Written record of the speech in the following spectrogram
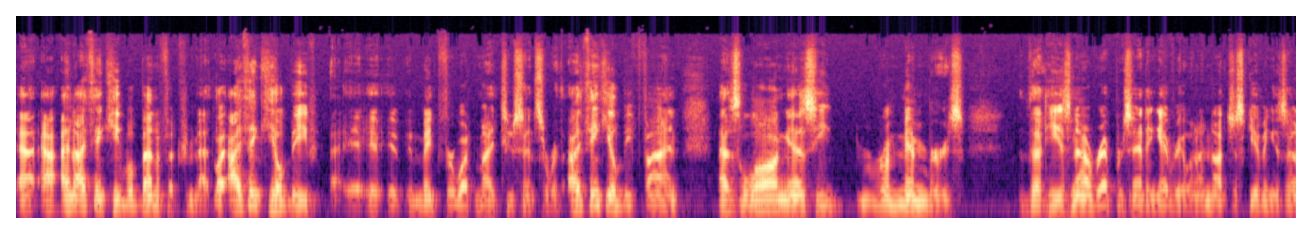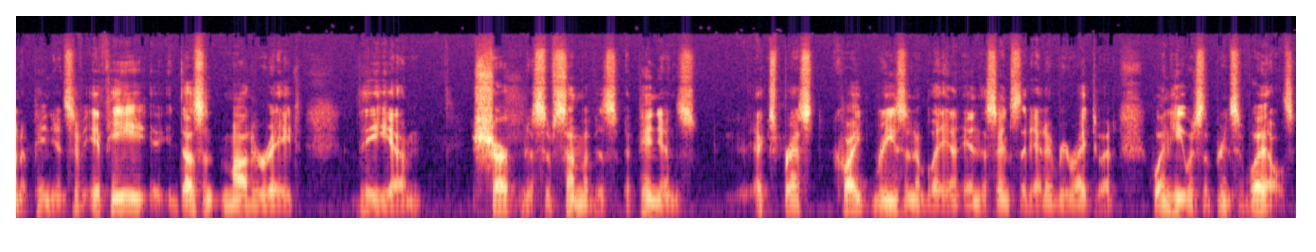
Uh, and I think he will benefit from that. Like I think he'll be, eh, eh, made for what my two cents are worth. I think he'll be fine as long as he remembers that he is now representing everyone and not just giving his own opinions. If, if he doesn't moderate the um, sharpness of some of his opinions expressed quite reasonably, in, in the sense that he had every right to it, when he was the Prince of Wales,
